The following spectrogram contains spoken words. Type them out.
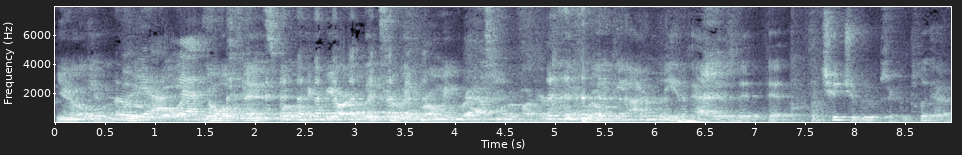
You know, Oh, group. yeah, well, like, yes. no offense, but like we are literally growing grass, motherfucker. The irony of that is that, that the choo-choo groups are complete. Uh,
